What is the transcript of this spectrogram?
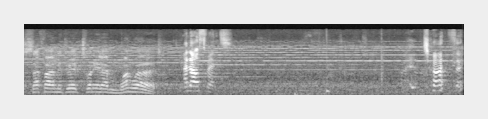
Sapphire Madrid 2011. One word. Announcements. Johnson.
